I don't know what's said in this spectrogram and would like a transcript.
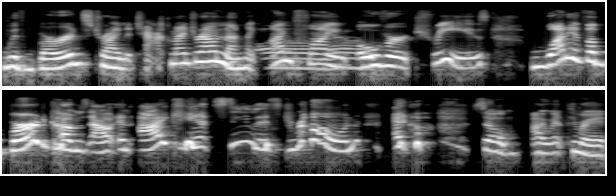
with birds trying to attack my drone. And I'm like, oh, I'm flying yeah. over trees. What if a bird comes out and I can't see this drone? And so I went through a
